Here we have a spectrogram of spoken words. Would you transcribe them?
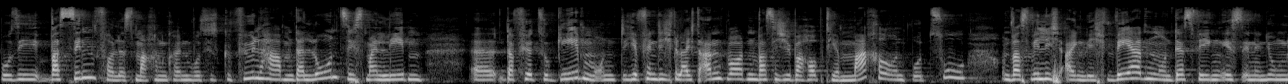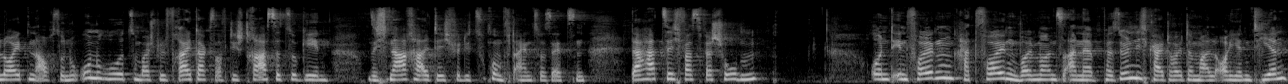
wo sie was Sinnvolles machen können, wo sie das Gefühl haben, da lohnt sich mein Leben äh, dafür zu geben. Und hier finde ich vielleicht Antworten, was ich überhaupt hier mache und wozu und was will ich eigentlich werden. Und deswegen ist in den jungen Leuten auch so eine Unruhe, zum Beispiel freitags auf die Straße zu gehen und sich nachhaltig für die Zukunft einzusetzen. Da hat sich was verschoben. Und in Folgen hat Folgen, wollen wir uns an der Persönlichkeit heute mal orientieren,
